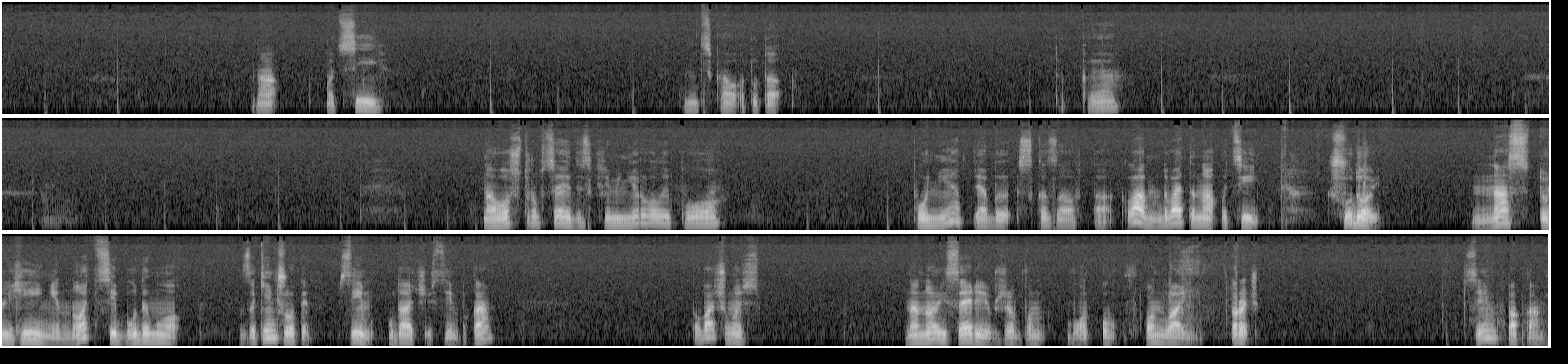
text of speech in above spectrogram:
На оцій. Мені цікаво, а тут а... таке. На остров цей дискримінували по. По нет, я би сказав так. Ладно, давайте на оцій чудовій ностальгійній нотці будемо закінчувати. Всім удачі, всім пока. Побачимось на новій серії вже в, он, в, в онлайні. Коротше. Всім пока.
